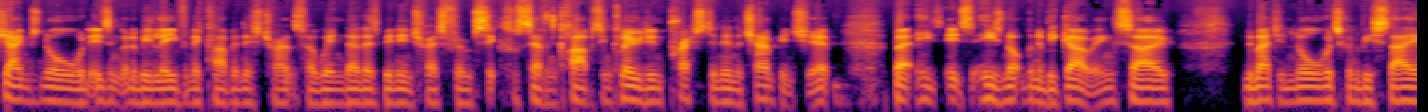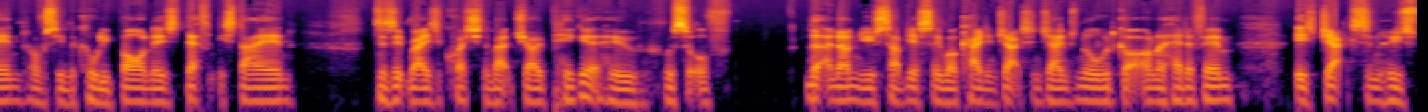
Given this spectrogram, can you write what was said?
James Norwood isn't going to be leaving the club in this transfer window. There's been interest from six or seven clubs, including Preston in the Championship, but he's he's not going to be going. So imagine Norwood's going to be staying. Obviously, Macauley Bonne is definitely staying. Does it raise a question about Joe Pigott, who was sort of an unused sub yesterday while Kayden Jackson, James Norwood got on ahead of him? Is Jackson, who's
